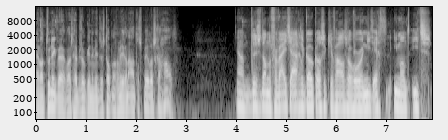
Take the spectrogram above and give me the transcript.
En want toen ik weg was, hebben ze ook in de winterstop nog weer een aantal spelers gehaald. Ja, dus dan verwijt je eigenlijk ook, als ik je verhaal zo hoor, niet echt iemand iets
